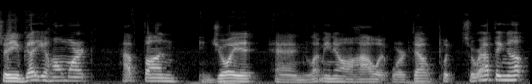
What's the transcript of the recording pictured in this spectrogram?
so you've got your homework. Have fun, enjoy it, and let me know how it worked out. So wrapping up,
